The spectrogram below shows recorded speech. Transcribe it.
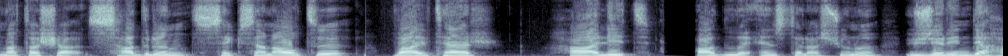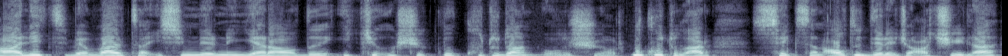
Natasha Sadr'ın 86 Walter Halit adlı enstelasyonu üzerinde Halit ve Valta isimlerinin yer aldığı iki ışıklı kutudan oluşuyor. Bu kutular 86 derece açıyla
